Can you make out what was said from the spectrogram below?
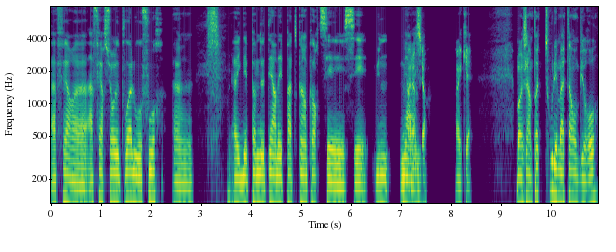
à faire euh, à faire sur le poêle ou au four euh, avec des pommes de terre, des pâtes, peu importe, c'est c'est une merveille. bien sûr. Ok. Bon, j'ai un pote tous les matins au bureau.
